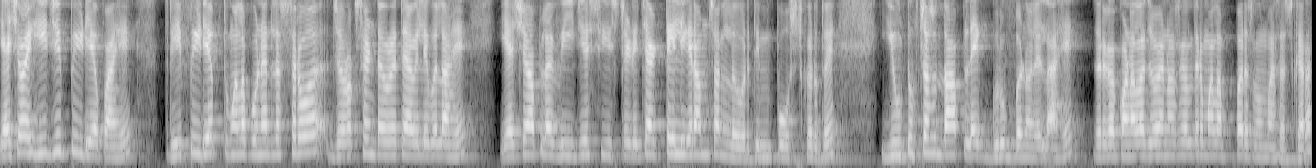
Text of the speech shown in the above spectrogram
याशिवाय ही जी पी डी एफ आहे तर ही पी डी एफ तुम्हाला पुण्यातल्या सर्व झेरॉक्स सेंटरवरती अवेलेबल आहे. याशिवाय आपला व्ही जे सी स्टडीच्या टेलिग्राम चॅनलवरती मी पोस्ट करतो आहे यूट्यूबचा सुद्धा आपला एक ग्रुप बनवलेला आहे. जर का कोणाला जॉईन असेल तर मला पर्सनल मेसेज करा.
